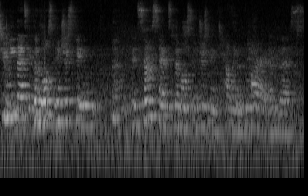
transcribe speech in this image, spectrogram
to me, that's the most interesting, in some sense, the most interesting telling part of this.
